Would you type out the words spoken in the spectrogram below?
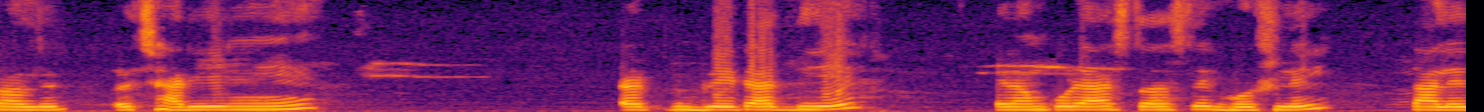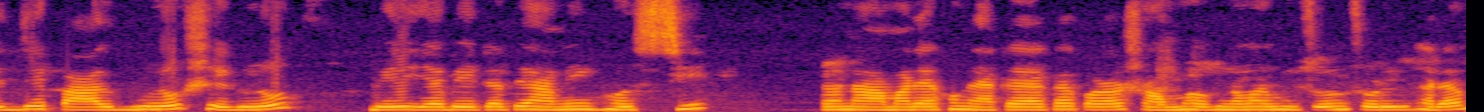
তাহলে ছাড়িয়ে নিয়ে গ্রেটার দিয়ে এরম করে আস্তে আস্তে ঘষলেই তালের যে পাল্পগুলো সেগুলো বেরিয়ে যাবে। এটাতে আমি ঘষছি। কারণ আমার এখন একা একা করা সম্ভব না, আমার ভীষণ শরীর খারাপ।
